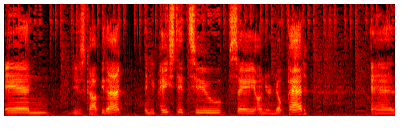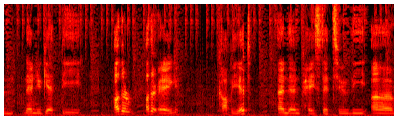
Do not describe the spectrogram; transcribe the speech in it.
and you just copy that, and you paste it to, say, on your notepad, and then you get the other other egg, copy it, and then paste it to the uh,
